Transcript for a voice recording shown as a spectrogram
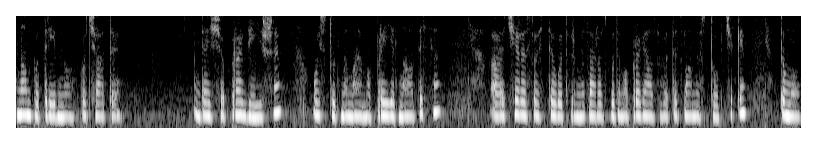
нам потрібно почати дещо правіше. Ось тут ми маємо приєднатися. Через ось цей отвір ми зараз будемо пров'язувати з вами стопчики. Тому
